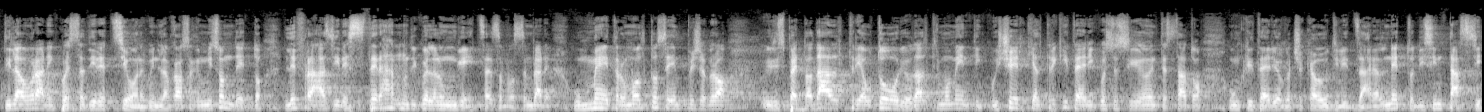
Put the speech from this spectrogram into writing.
di lavorare in questa direzione, quindi la cosa che mi sono detto, le frasi resteranno di quella lunghezza, adesso può sembrare un metro molto semplice, però rispetto ad altri autori o ad altri momenti in cui cerchi altri criteri, questo è sicuramente stato un criterio che ho cercato di utilizzare, al netto di sintassi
